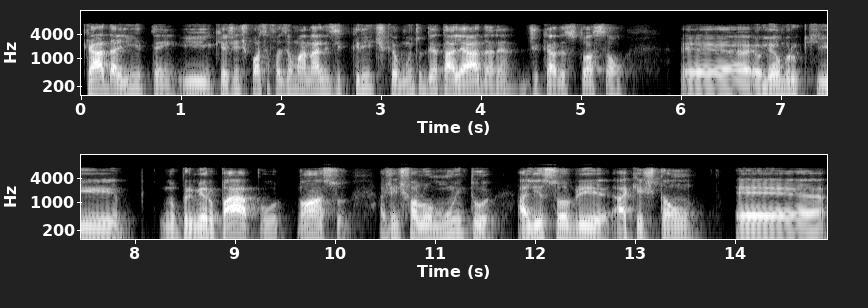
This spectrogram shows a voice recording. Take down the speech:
cada item e que a gente possa fazer uma análise crítica muito detalhada né, de cada situação. É, eu lembro que no primeiro papo nosso, a gente falou muito ali sobre a questão é,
